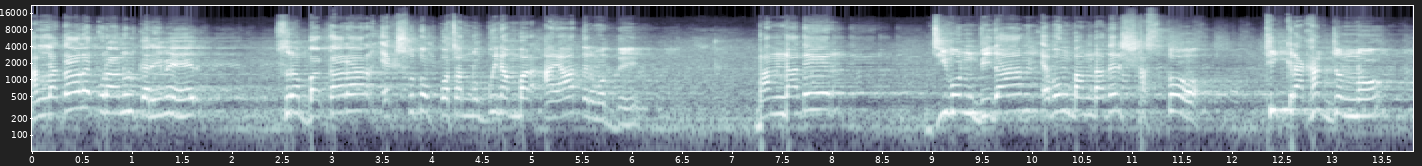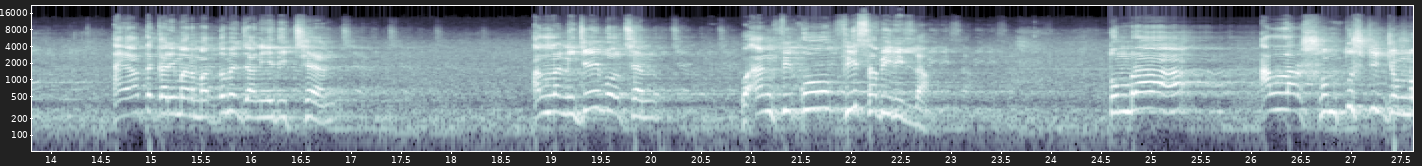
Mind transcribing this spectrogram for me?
আল্লাহ তাআলা কোরআনুল করিমের সুরা বাকারার একশত পঁচানব্বই নাম্বার আয়াতের মধ্যে বান্দাদের জীবন বিধান এবং বান্দাদের স্বাস্থ্য ঠিক রাখার জন্য আয়াত কারিমার মাধ্যমে জানিয়ে দিচ্ছেন। আল্লাহ নিজেই বলছেন ও আংফিকু ফি সাবিলিল্লাহ। তোমরা আল্লাহর সন্তুষ্টির জন্য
